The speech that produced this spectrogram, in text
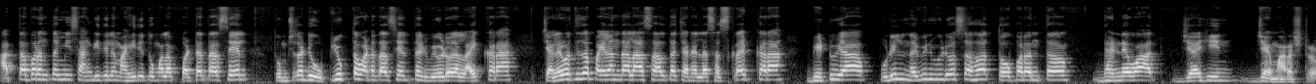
आत्तापर्यंत मी सांगितलेली माहिती तुम्हाला पटत असेल तुमच्यासाठी उपयुक्त वाटत असेल तर व्हिडिओला लाईक करा. चॅनलवरती जर पहिल्यांदा आला असाल तर चॅनलला सबस्क्राईब करा. भेटूया पुढील नवीन व्हिडिओसह. तोपर्यंत धन्यवाद. जय हिंद जय महाराष्ट्र.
